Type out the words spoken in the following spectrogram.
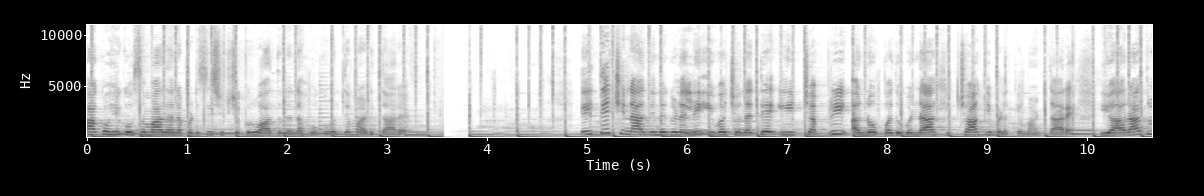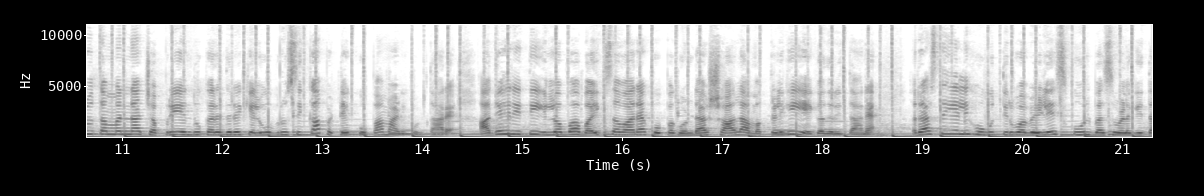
ಹಾಗೋ ಹೀಗೋ ಸಮಾಧಾನಪಡಿಸಿ ಶಿಕ್ಷಕರು ಆತನನ್ನ ಹೋಗುವಂತೆ ಮಾಡಿದ್ದಾರೆ. ಇತ್ತೀಚಿನ ದಿನಗಳಲ್ಲಿ ಯುವ ಜನತೆ ಈ ಚಪ್ರಿ ಅನ್ನೋ ಪದವನ್ನ ಹೆಚ್ಚಾಗಿ ಬಳಕೆ ಮಾಡ್ತಾರೆ. ಯಾರಾದ್ರೂ ತಮ್ಮನ್ನ ಚಪ್ರಿ ಎಂದು ಕರೆದರೆ ಕೆಲವೊಬ್ರು ಸಿಕ್ಕಾಪಟ್ಟೆ ಕೋಪ ಮಾಡಿಕೊಳ್ತಾರೆ. ಅದೇ ರೀತಿ ಇಲ್ಲೊಬ್ಬ ಬೈಕ್ ಸವಾರ ಕೋಪಗೊಂಡ ಶಾಲಾ ಮಕ್ಕಳಿಗೆ ಏಗದರಿದ್ದಾನೆ ರಸ್ತೆಯಲ್ಲಿ ಹೋಗುತ್ತಿರುವ ವೇಳೆ ಸ್ಕೂಲ್ ಬಸ್ ಒಳಗಿದ್ದ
